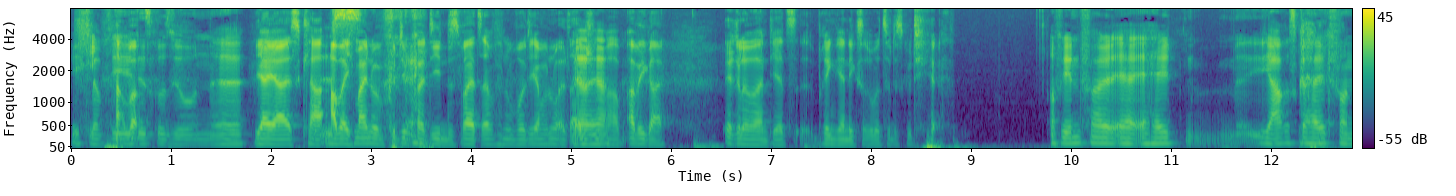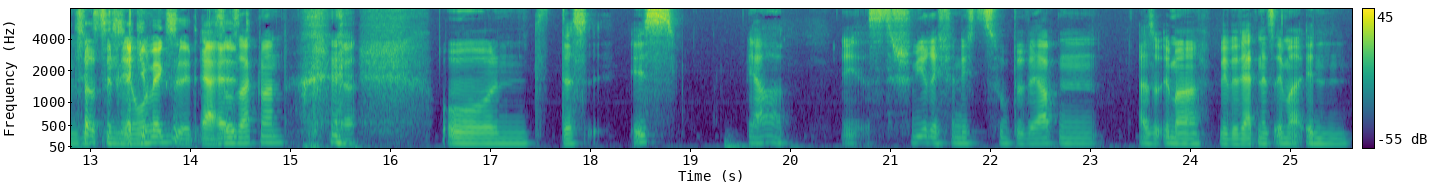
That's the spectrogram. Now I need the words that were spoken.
Ich glaube, die aber, Diskussion. Äh, ja, ja, ist klar. Ist aber ich meine nur für den Verdienen, das war jetzt einfach nur, wollte ich einfach nur als Einschub ja, ja. haben. Aber egal. Irrelevant jetzt, bringt ja nichts darüber zu diskutieren. Auf jeden Fall, er erhält Jahresgehalt von 17 Millionen. gewechselt. Erhält. So sagt man. Ja. Und das ist ja, ist schwierig, finde ich, zu bewerten. Also immer, wir bewerten jetzt immer in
